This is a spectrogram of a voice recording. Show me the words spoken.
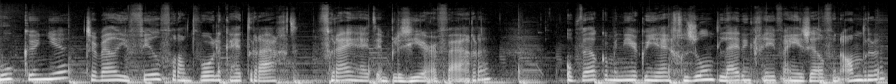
Hoe kun je, terwijl je veel verantwoordelijkheid draagt, vrijheid en plezier ervaren? Op welke manier kun jij gezond leiding geven aan jezelf en anderen?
